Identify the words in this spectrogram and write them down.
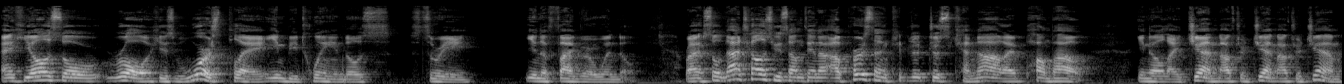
and he also wrote his worst play in between those three in the five year window, right? So that tells you something that a person just cannot like pump out, you know, like gem after gem after gem.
